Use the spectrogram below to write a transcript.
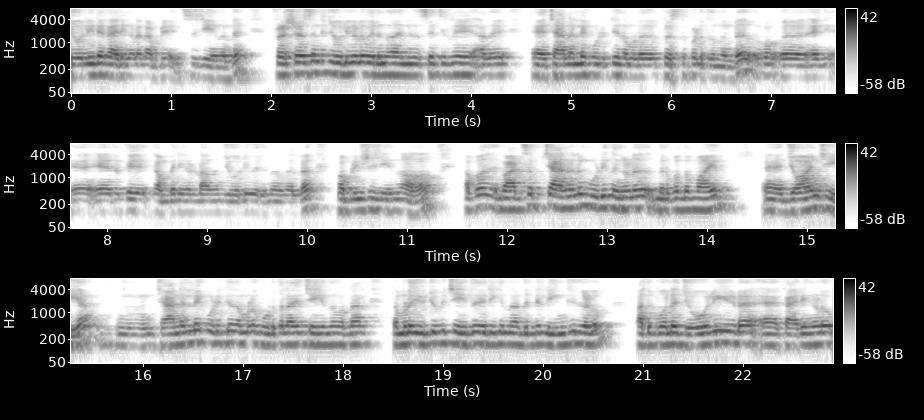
ജോലിയുടെ കാര്യങ്ങളെല്ലാം അപ്ഡേറ്റ്സ് ചെയ്യുന്നുണ്ട്. ഫ്രഷേഴ്സിന്റെ ജോലികൾ വരുന്നതനുസരിച്ച് അത് ചാനലിൽ കൂടിയിട്ട് നമ്മൾ പ്രസിദ്ധപ്പെടുത്തുന്നുണ്ട്. ഏതൊക്കെ കമ്പനികളിലാണ് ജോലി വരുന്നതെന്നെല്ലാം പബ്ലിഷ് ചെയ്യുന്നതാണ്. അപ്പോൾ വാട്സപ്പ് ചാനലും കൂടി നിങ്ങൾ നിർബന്ധമായും ജോയിൻ ചെയ്യുക. ചാനലിലെ കൂടിയിട്ട് നമ്മൾ കൂടുതലായി ചെയ്യുന്ന പറഞ്ഞാൽ നമ്മൾ യൂട്യൂബ് ചെയ്തു തരിക്കുന്ന അതിന്റെ ലിങ്കുകളും അതുപോലെ ജോലിയുടെ കാര്യങ്ങളും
